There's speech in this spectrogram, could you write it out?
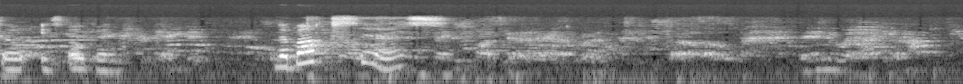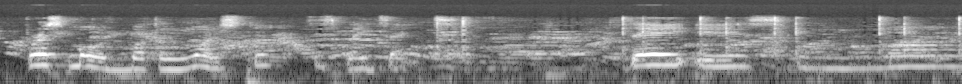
So it's open. The box says press mode button once to display date. Today is March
